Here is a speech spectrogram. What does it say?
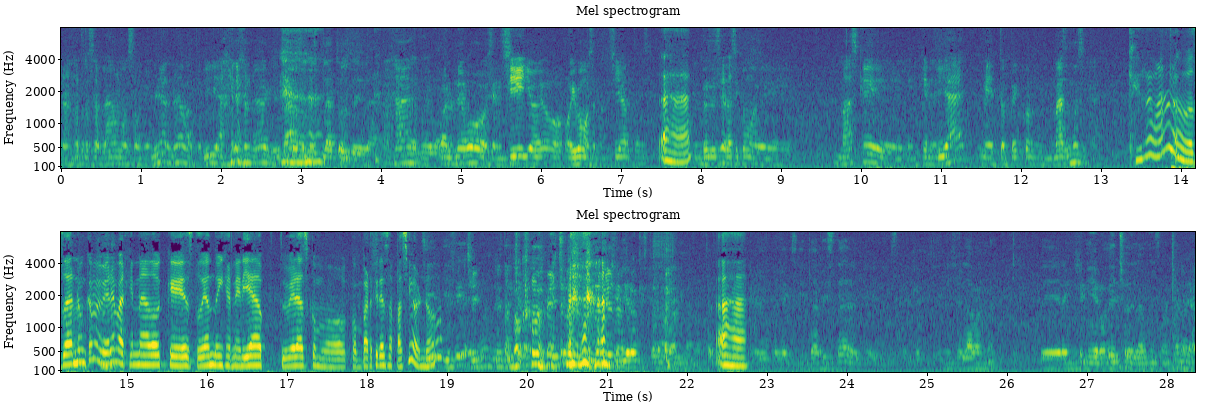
Nosotros hablábamos sobre, mira la nueva batería, mira la nueva guitarra. los platos de la, Ajá, de la nueva. o el nuevo sencillo, o, o íbamos a conciertos. Ajá. Entonces era así como de, más que la ingeniería, me topé con más música. Qué raro. O sea, nunca me hubiera imaginado que estudiando ingeniería tuvieras como compartir esa pasión, ¿no? Sí, y Sí, ¿no? yo De tampoco hecho, me he hecho. ingeniero que está en la banda, ¿no? Ajá. El, el ex guitarrista, el, que- este, que inició la banda, era ingeniero, de hecho, de la misma carrera.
